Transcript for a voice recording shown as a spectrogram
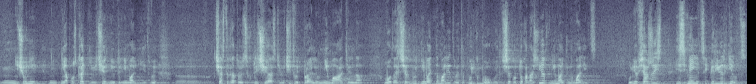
ничего не, не опускать ни вечерней, ни утренней молитвы, э, часто готовиться к причастию, учитывать правильно, внимательно. Вот. А если человек будет внимательно молиться, это путь к Богу. Если человек вот только начнет внимательно молиться, у него вся жизнь изменится и перевернется.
